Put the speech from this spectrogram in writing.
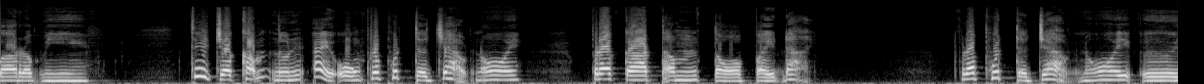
บารมี ที่จะคำหนุนให้องค์พระพุทธเจ้าน้อย ประกาศธรรมต่อไปได้ พระพุทธเจ้าน้อยเอ่ย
